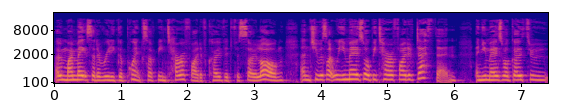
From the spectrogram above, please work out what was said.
I mean, my mate said a really good point because I've been terrified of COVID for so long, and she was like, "Well, you may as well be terrified of death then, and you may as well go through."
